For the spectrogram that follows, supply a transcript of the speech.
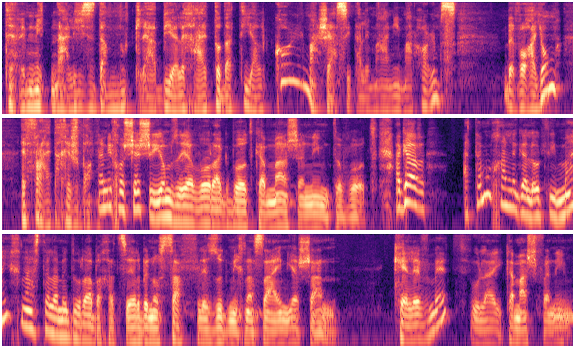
טרם ניתנה לי הזדמנות להביע לך את תודתי על כל מה שעשית למעני, מר הולמס. בבוא היום אפרע את החשבון. אני חושש שיום זה יבוא רק בעוד כמה שנים טובות. אגב, אתה מוכן לגלות לי מה הכנסת למדורה בחצר בנוסף לזוג מכנסיים ישן? כלב מת? ואולי כמה שפנים?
